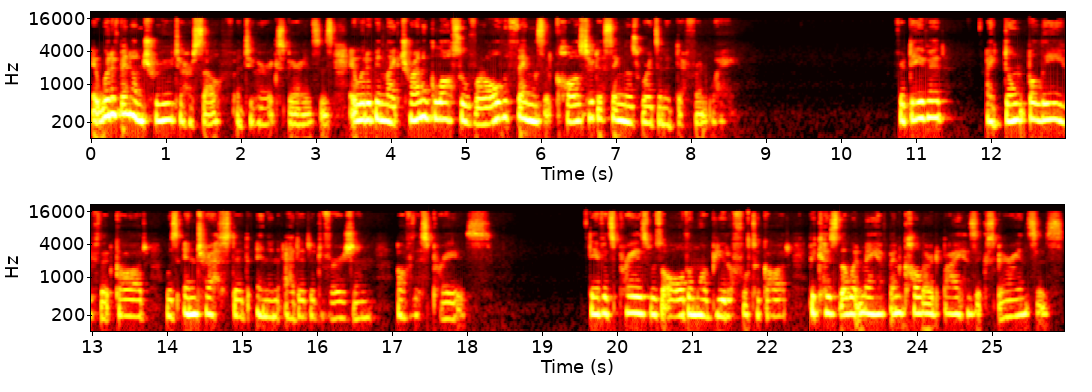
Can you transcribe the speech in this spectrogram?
It would have been untrue to herself and to her experiences. It would have been like trying to gloss over all the things that caused her to sing those words in a different way. For David, I don't believe that God was interested in an edited version of this praise. David's praise was all the more beautiful to God because, though it may have been coloured by his experiences,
